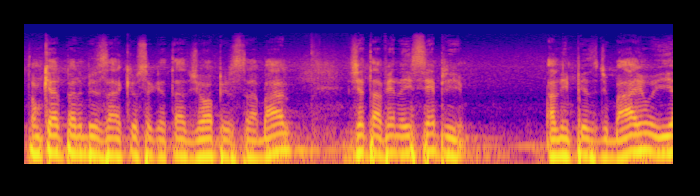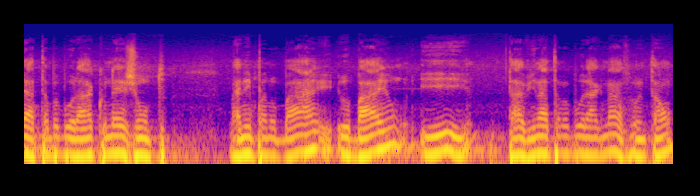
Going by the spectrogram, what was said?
Então, quero parabenizar aqui o secretário de obra pelo trabalho. A gente está vendo aí sempre a limpeza de bairro e a tampa buraco né, junto. Vai limpando o bairro, o bairro e está vindo a tampa buraco na rua. Então,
